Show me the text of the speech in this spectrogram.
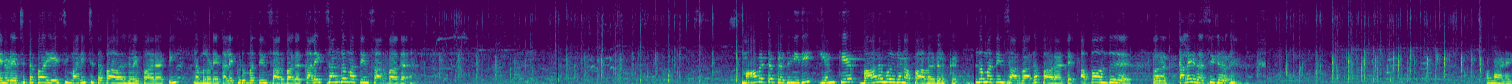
என்னுடைய சித்தப்பா ஏசி மணி சித்தப்பா அவர்களை பாராட்டி நம்மளுடைய கலை குடும்பத்தின் சார்பாக கலை சங்கமத்தின் சார்பாக மாவட்ட பிரதிநிதி எம் கே பாலமுருகன் அப்பா அவர்களுக்கு சங்கமத்தின் சார்பாக பாராட்டு. அப்பா வந்து ஒரு கலை ரசிகர். பொன்னாடை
